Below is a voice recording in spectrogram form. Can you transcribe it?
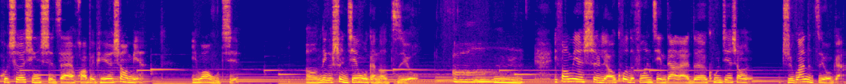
火车行驶在华北平原上面，一望无际。嗯，那个瞬间我感到自由。哦，嗯，一方面是辽阔的风景带来的空间上直观的自由感，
